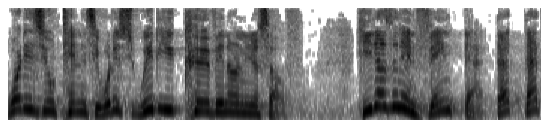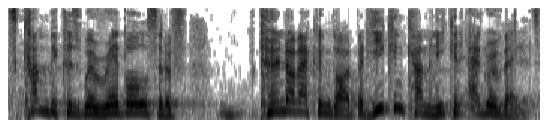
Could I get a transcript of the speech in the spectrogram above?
What is your tendency? What is where do you curve in on yourself? He doesn't invent that. That that's come because we're rebels that have turned our back on God. But he can come and he can aggravate it.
